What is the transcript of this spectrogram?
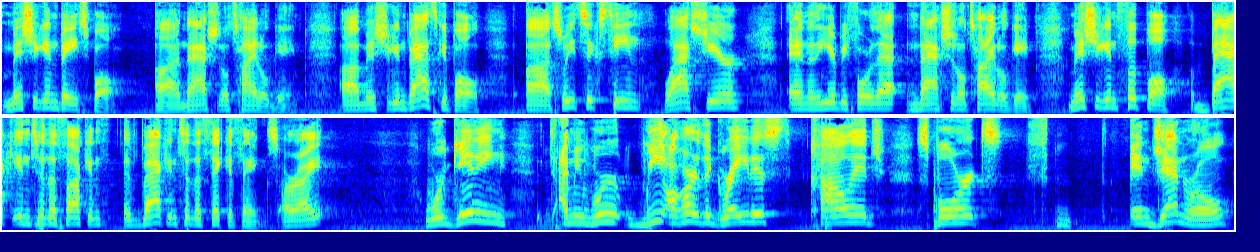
Michigan baseball, uh, national title game, uh, Michigan basketball, uh, Sweet 16 last year and then the year before that national title game michigan football back into the fucking back into the thick of things all right we're getting, I mean, we're, we are the greatest college sports in general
